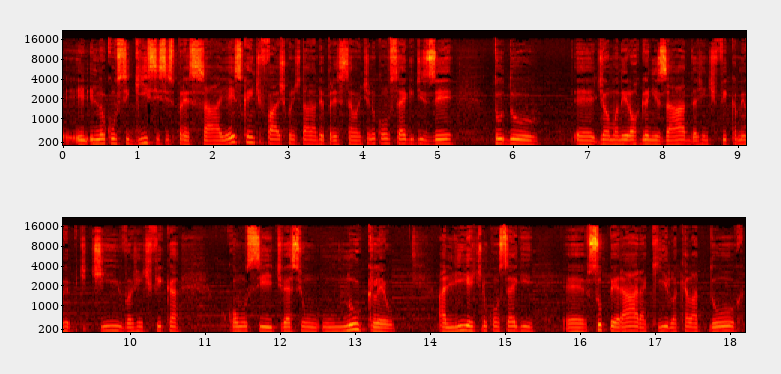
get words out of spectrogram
ele, não conseguisse se expressar. E é isso que a gente faz quando a gente está na depressão. A gente não consegue dizer tudo é, de uma maneira organizada, a gente fica meio repetitivo, a gente fica como se tivesse um, um núcleo ali, a gente não consegue é, superar aquilo, aquela dor.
